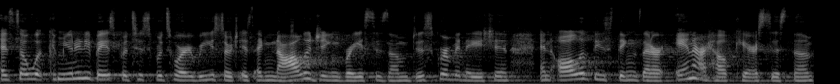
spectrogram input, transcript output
And so, what community based participatory research is acknowledging racism, discrimination, and all of these things that are in our healthcare system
